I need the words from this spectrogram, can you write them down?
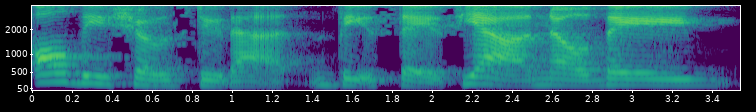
all these shows do that these days. Yeah, no, they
